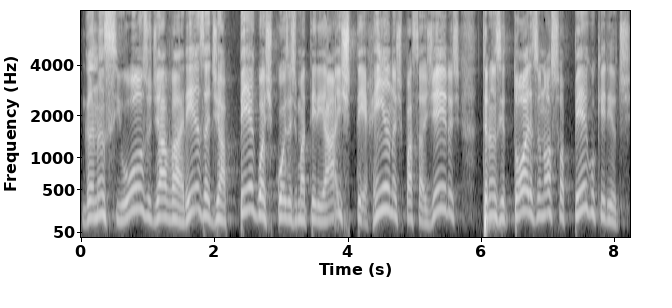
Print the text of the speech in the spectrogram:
ganancioso, de avareza, de apego às coisas materiais, terrenas, passageiras, transitórias. O nosso apego, queridos,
